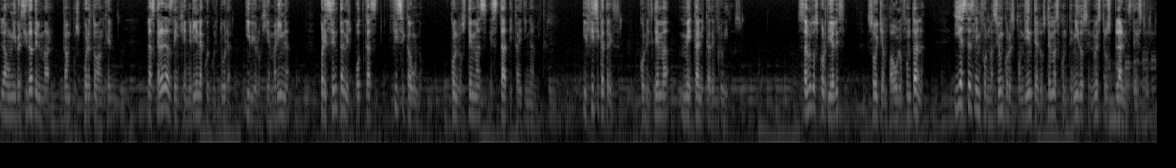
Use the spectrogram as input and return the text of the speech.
La Universidad del Mar, Campus Puerto Ángel, las carreras de Ingeniería en Acuicultura y Biología Marina presentan el podcast Física 1 con los temas Estática y Dinámica y Física 3 con el tema Mecánica de Fluidos. Saludos cordiales, soy Gianpaolo Fontana y esta es la información correspondiente a los temas contenidos en nuestros planes de estudio.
